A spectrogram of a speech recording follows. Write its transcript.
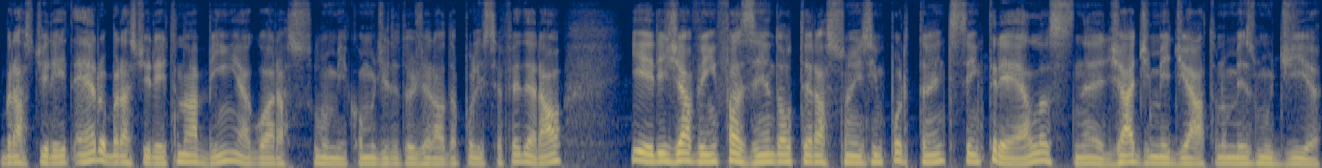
braço direito, era o braço direito na BIM, agora assume como diretor-geral da Polícia Federal, e ele já vem fazendo alterações importantes, entre elas, né, já de imediato no mesmo dia,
